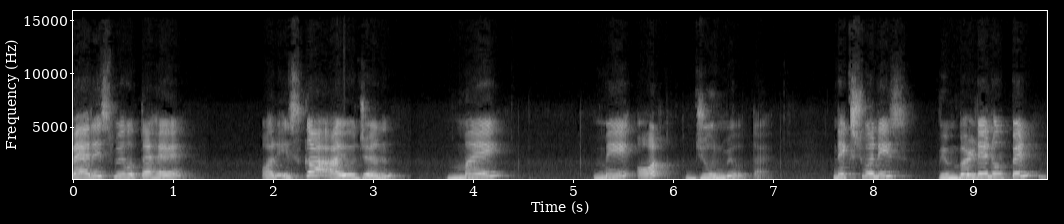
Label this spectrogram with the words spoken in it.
Paris में होता है और इसका आयोजन मई मई और जून में होता है। Next one is Wimbledon open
